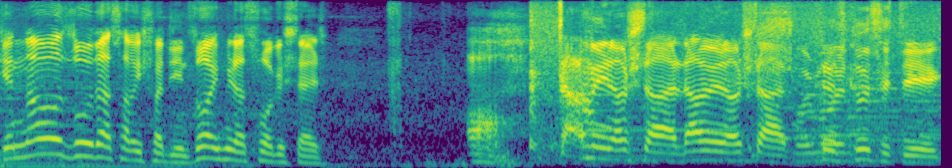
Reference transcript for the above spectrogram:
Genau so das habe ich verdient. So habe ich mir das vorgestellt. Oh, da bin ich am Start, da bin ich am Start. Chris, grüß dich, Dick.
